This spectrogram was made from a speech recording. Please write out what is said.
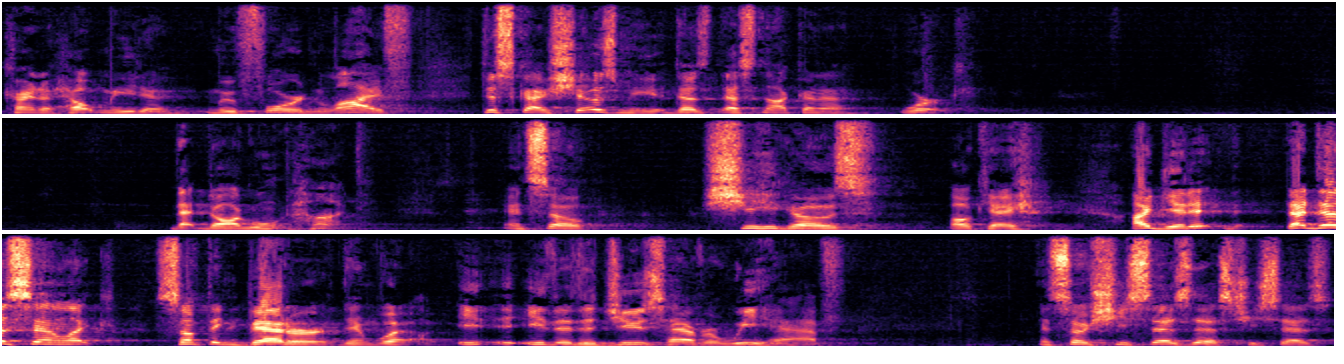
kind of helped me to move forward in life, this guy shows me it does, that's not going to work. That dog won't hunt. And so she goes, okay, I get it. That does sound like something better than what either the Jews have or we have. And so she says this She says,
